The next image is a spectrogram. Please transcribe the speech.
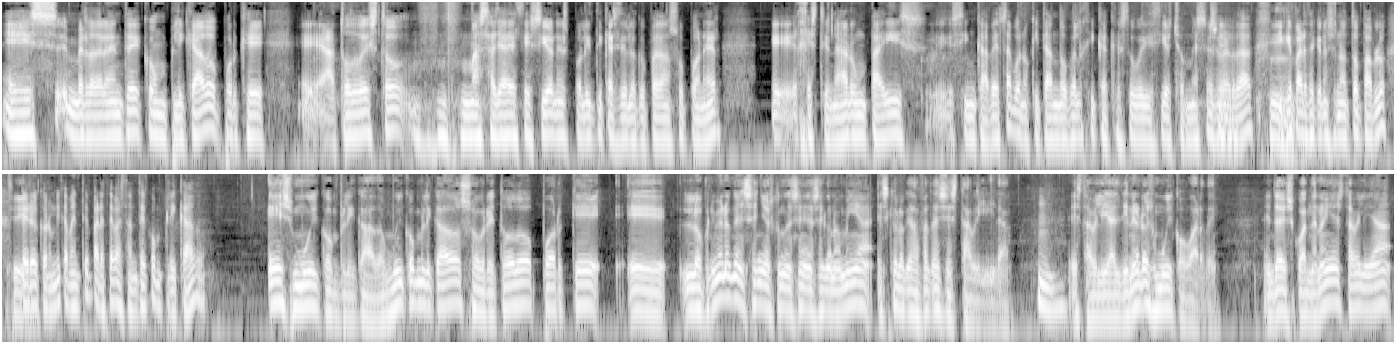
Es verdaderamente complicado porque eh, a todo esto, más allá de decisiones políticas y de lo que puedan suponer, eh, gestionar un país eh, sin cabeza, bueno, quitando Bélgica, que estuvo 18 meses, ¿verdad? Y que parece que no se notó, Pablo, pero económicamente parece bastante complicado. Es muy complicado, muy complicado sobre todo porque lo primero que enseñas cuando enseñas economía es que lo que hace falta es estabilidad. Hmm. Estabilidad, el dinero es muy cobarde. Entonces, cuando no hay estabilidad,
